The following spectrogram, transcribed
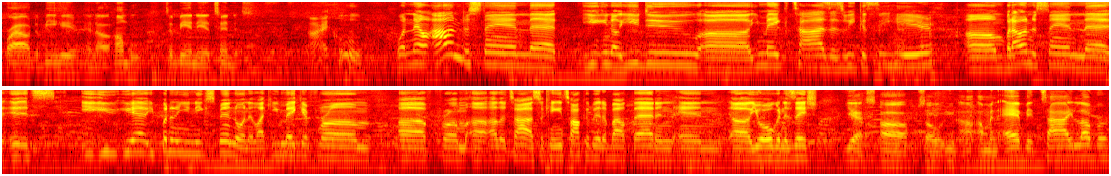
proud to be here and uh, humbled to be in the attendance. All right, cool. Well, now I understand that you you know you do uh, you make ties as we can see here, um, but I understand that it's you you you, have, you put a unique spin on it. Like you make it from uh, from uh, other ties. So can you talk a bit about that and and uh, your organization? Yes. Uh, so you know, I'm an avid tie lover.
